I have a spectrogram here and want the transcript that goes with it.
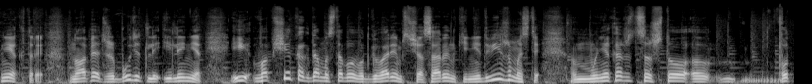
некоторые. Но опять же, будет ли или нет. И вообще, когда мы с тобой вот говорим сейчас о рынке недвижимости, мне кажется, что э, вот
